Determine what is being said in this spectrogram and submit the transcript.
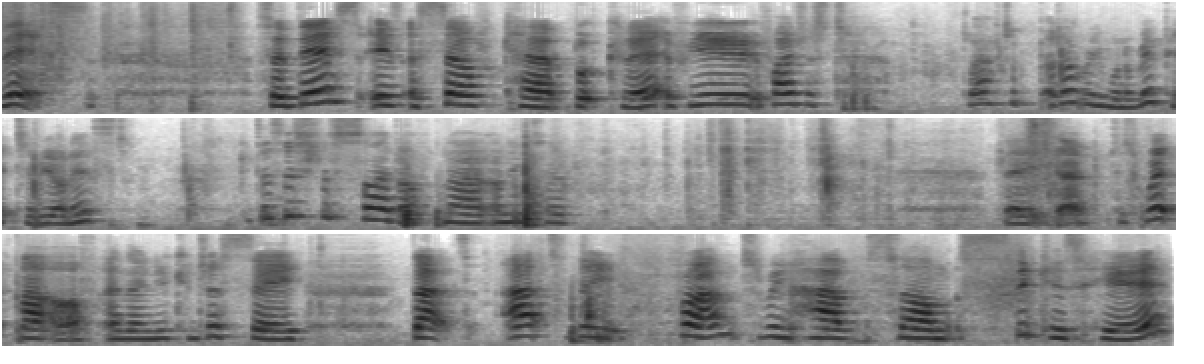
this. So this is a self-care booklet. If you, if I just, do I have to, I don't really want to rip it to be honest. Does this just slide off? No, I need to, there you go. Just whip that off and then you can just see that at the front we have some stickers here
